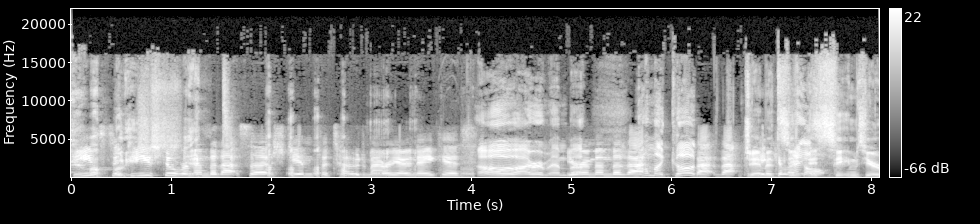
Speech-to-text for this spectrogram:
Do you, st- do you still shit. remember that search, Jim, for Toad Mario naked? Oh, I remember. You remember that? Oh my God. That that Jim, it, se- it seems you're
